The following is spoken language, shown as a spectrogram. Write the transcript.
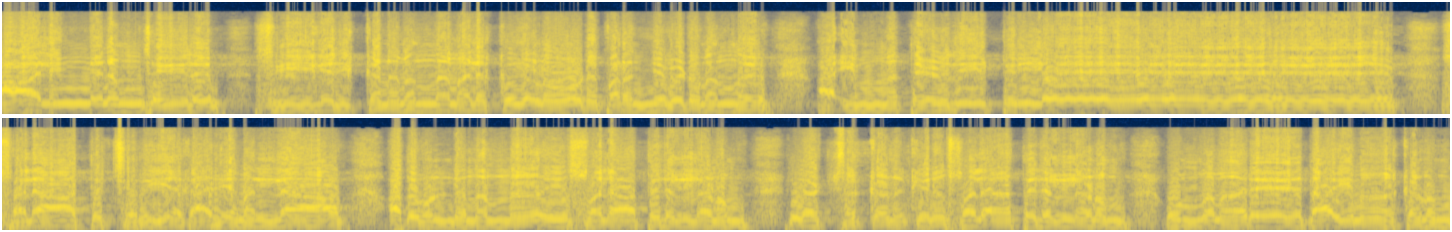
ആലിംഗനം ചെയ്ത് സ്വീകരിക്കണമെന്ന് മലക്കുകളോട് പറഞ്ഞു വിടുമെന്ന് അയിമ്മത്തെഴുതിയിട്ടില്ലേ? സലാത്ത് ചെറിയ കാര്യമല്ല. അതുകൊണ്ട് നന്നായി സ്വലാത്ത് ചെല്ലണം ലക്ഷക്കണക്കിന് സ്വലാത്ത് ചെല്ലണം ഉമ്മമാരെ ദായിമാക്കണം.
